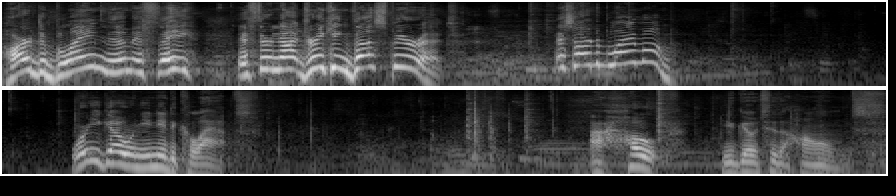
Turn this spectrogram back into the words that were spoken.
hard to blame them if they if they're not drinking the Spirit. It's hard to blame them. Where do you go when you need to collapse? I hope you go to the homes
